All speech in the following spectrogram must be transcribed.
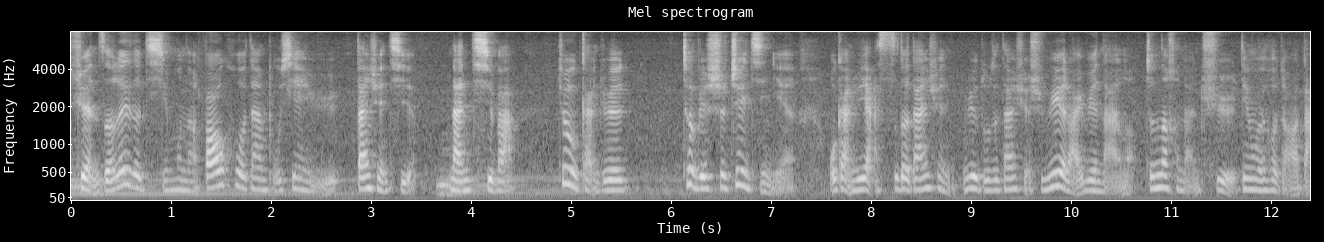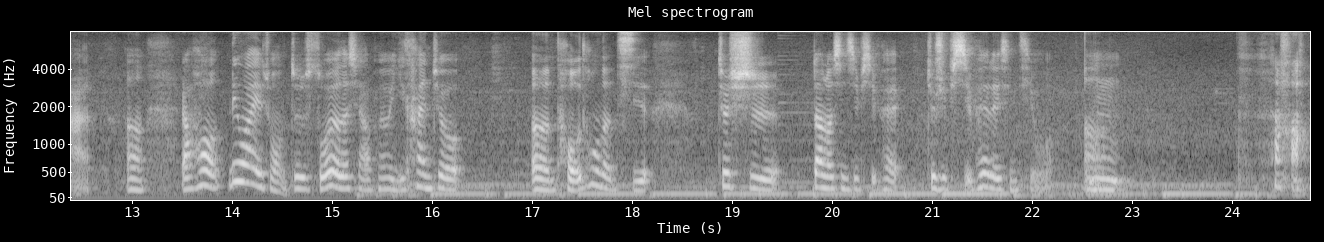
选择类的题目呢，包括但不限于单选题、难题吧，就感觉，特别是这几年，我感觉雅思的单选阅读的单选是越来越难了，真的很难去定位和找到答案。嗯，然后另外一种就是所有的小朋友一看就，嗯头痛的题，就是段落信息匹配，就是匹配类型题目。嗯，嗯，哈哈，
